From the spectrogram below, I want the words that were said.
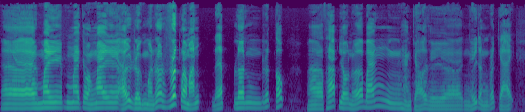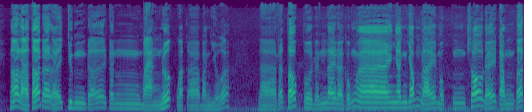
à, mai mai cái bằng mai ở rừng mà nó rất là mạnh đẹp lên rất tốt à, tháp vô nữa bán hàng chợ thì à, nghĩ rằng rất chạy. Nó là tết đó để trưng ở trên bàn nước hoặc là bàn giữa là rất tốt. Tôi định đây là cũng à, nhân giống lại một số để trồng tết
